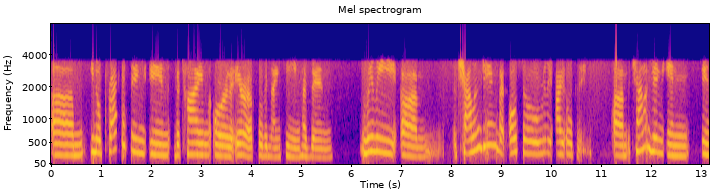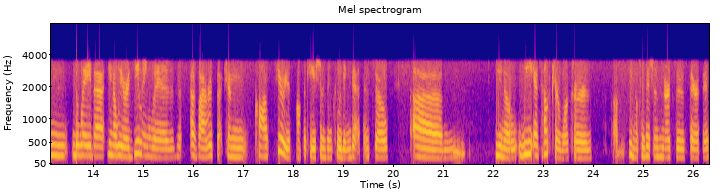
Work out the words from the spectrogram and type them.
Um, you know, practicing in the time or the era of COVID 19 has been really um, challenging, but also really eye opening. Um, challenging in in the way that you know we are dealing with a virus that can cause serious complications, including death, and so um, you know, we as healthcare workers, um, you know, physicians, nurses, therapists,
